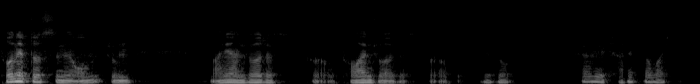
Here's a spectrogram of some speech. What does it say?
더 냅뒀으면 엄- 좀 많이 안 좋아졌을 거라고 더 안 좋아졌을 거라고. 그래서 사용을 잘했다고 하시더라고요.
